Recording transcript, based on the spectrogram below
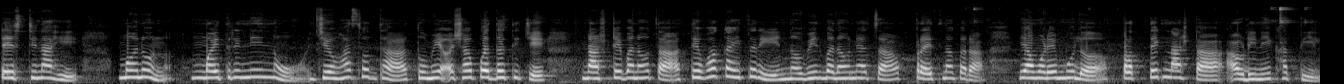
टेस्टी नाही. म्हणून मैत्रिणींनो जेव्हासुद्धा तुम्ही अशा पद्धतीचे नाश्ते बनवता तेव्हा काहीतरी नवीन बनवण्याचा प्रयत्न करा. यामुळे मुलं प्रत्येक नाश्ता आवडीने खातील.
